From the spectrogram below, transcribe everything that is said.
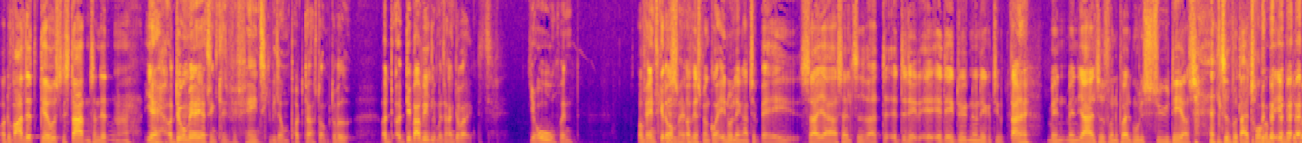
Og du var lidt, kan jeg huske, i starten sådan lidt... Øh, Ja, og det var mere, jeg tænkte lidt, hvad fanden skal vi lave en podcast om, du ved? Og, og det var virkelig min tanke, det var, jo, men hvad fanden skal det hvis, omhandle? Og hvis man går endnu længere tilbage, så har jeg også altid været... Det, det, det, det, det er ikke noget negativt. Nej, nej. Men, men jeg har altid fundet på alt muligt syge idéer, og så altid fået dig trukket med ind i det på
